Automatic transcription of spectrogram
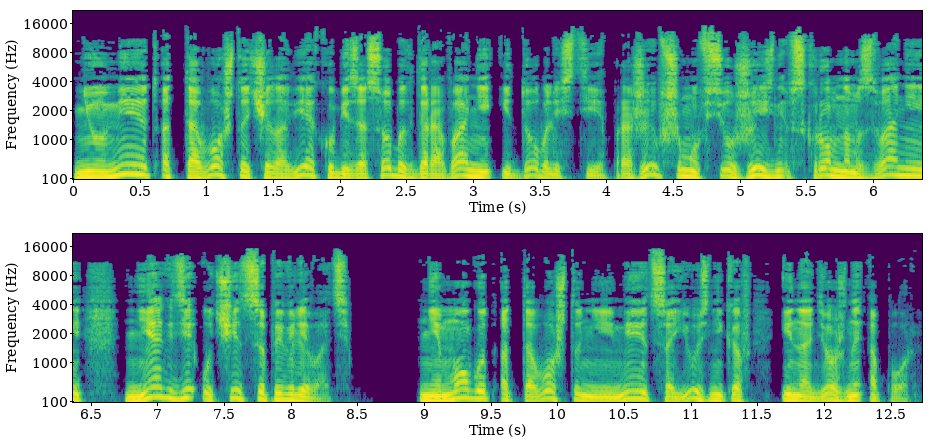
Не умеют от того, что человеку без особых дарований и доблести, прожившему всю жизнь в скромном звании, негде учиться повелевать. Не могут от того, что не имеют союзников и надежной опоры.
